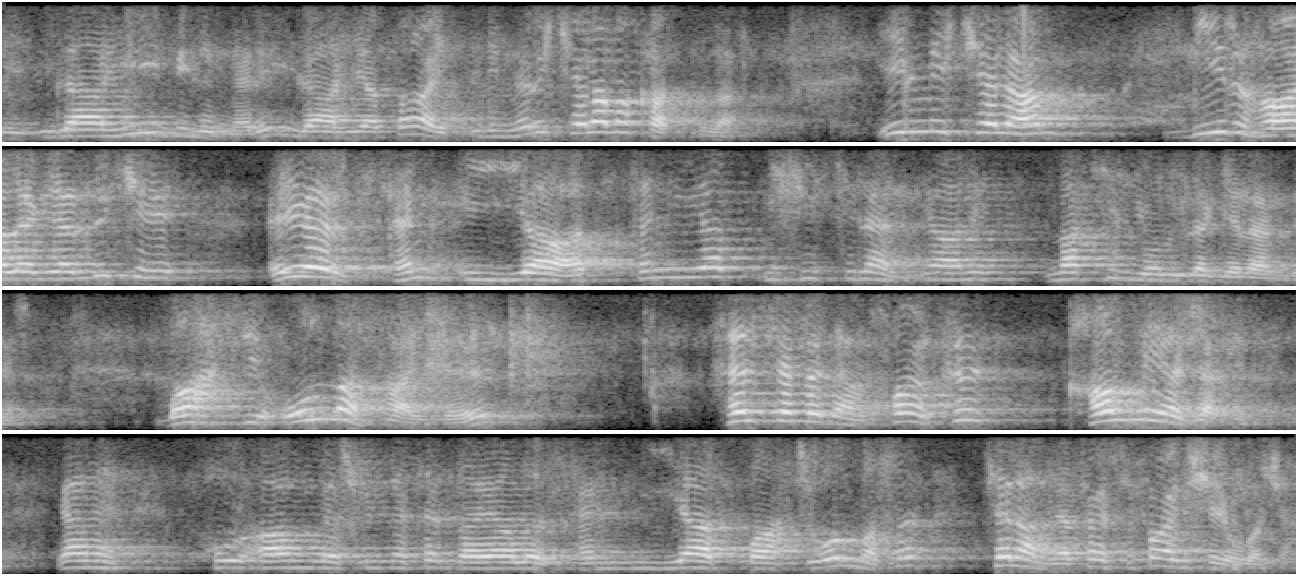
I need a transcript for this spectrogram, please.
ilahi bilimleri, ilahiyata ait bilimleri kelama kattılar. İlmi kelam bir hale geldi ki eğer seniyyat, seniyyat işitilen yani nakil yoluyla gelendir. Bahsi olmasaydı felsefeden farkı kalmayacak idi. Yani Kur'an ve sünnete dayalı seniyyat bahsi olmasa kelam ile felsefe aynı şey olacak.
